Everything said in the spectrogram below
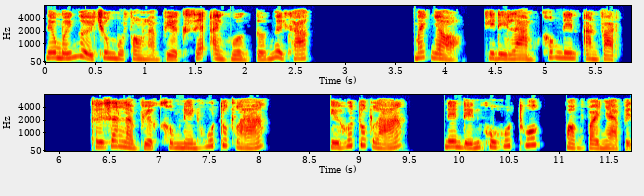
Nếu mấy người chung một phòng làm việc sẽ ảnh hưởng tới người khác. Mách nhỏ, khi đi làm không nên ăn vặt. Thời gian làm việc không nên hút thuốc lá. Khi hút thuốc lá, nên đến khu hút thuốc hoặc vài nhà vệ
